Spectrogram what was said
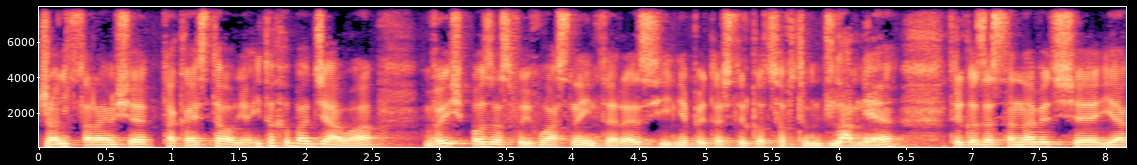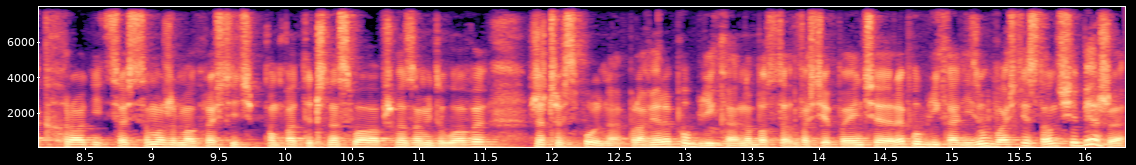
że oni starają się, taka jest teoria. I to chyba działa, wyjść poza swój własny interes i nie pytać tylko co w tym dla mnie, tylko zastanawiać się jak chronić coś, co możemy określić, pompatyczne słowa przychodzą mi do głowy, rzeczy wspólne, prawie republika, no bo właściwie pojęcie republikanizmu właśnie właśnie stąd się bierze,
